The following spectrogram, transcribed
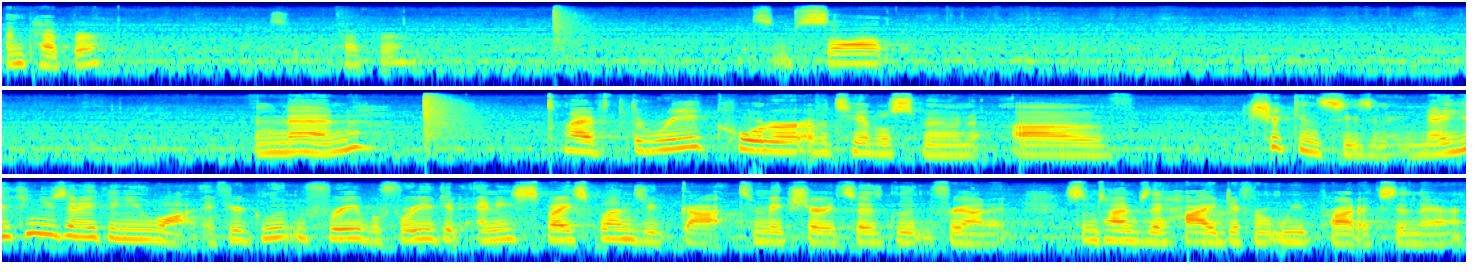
and pepper. pepper some salt. And then I have three quarter of a tablespoon of chicken seasoning. Now you can use anything you want. If you're gluten-free, before you get any spice blends, you've got to make sure it says gluten-free on it. Sometimes they hide different wheat products in there,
